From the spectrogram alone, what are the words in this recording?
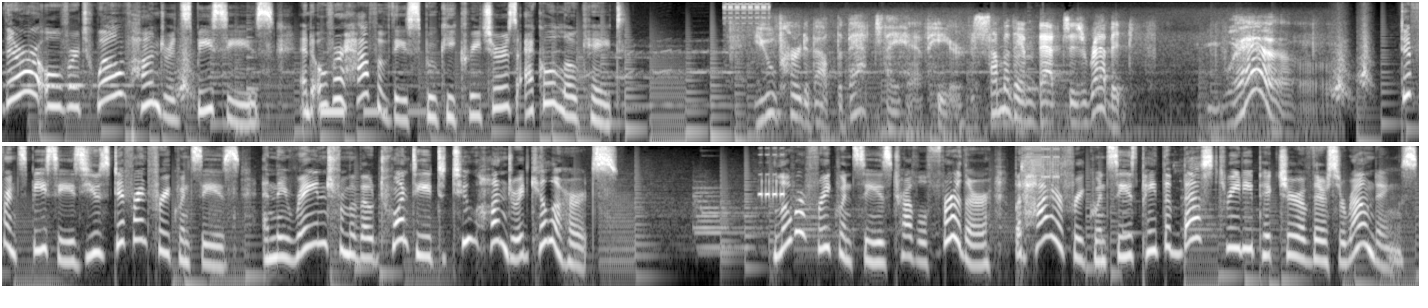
There are over 1,200 species, and over half of these spooky creatures echolocate. You've heard about the bats they have here. Some of them bats is rabid. Well, Different species use different frequencies, and they range from about 20 to 200 kilohertz. Lower frequencies travel further, but higher frequencies paint the best 3D picture of their surroundings,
